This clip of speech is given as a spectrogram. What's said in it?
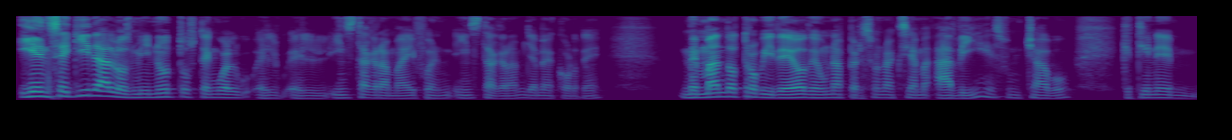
Y enseguida a los minutos, tengo el, Instagram ahí, fue en Instagram, ya me acordé, me manda otro video de una persona que se llama Avi, es un chavo que tiene,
